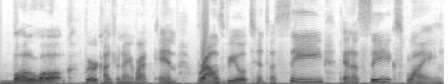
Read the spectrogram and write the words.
Bullock, very country name, right? In Brownsville, Tennessee, Tennessee, explained.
